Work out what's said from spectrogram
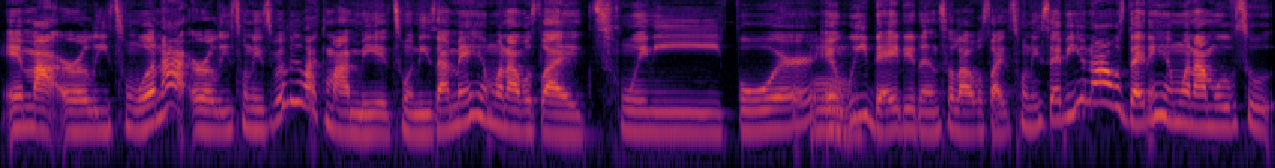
in my early tw- well, not early twenties, really like my mid twenties. I met him when I was like twenty four, and we dated until I was like twenty seven. You know, I was dating him when I moved to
